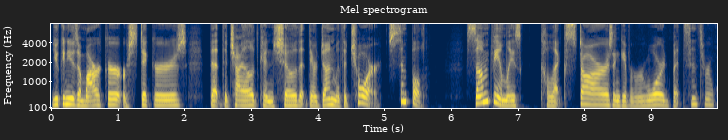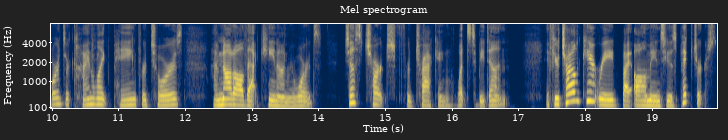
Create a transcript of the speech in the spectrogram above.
You can use a marker or stickers that the child can show that they're done with a chore. Simple. Some families collect stars and give a reward, but since rewards are kind of like paying for chores, I'm not all that keen on rewards. Just charts for tracking what's to be done. If your child can't read, by all means use pictures.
